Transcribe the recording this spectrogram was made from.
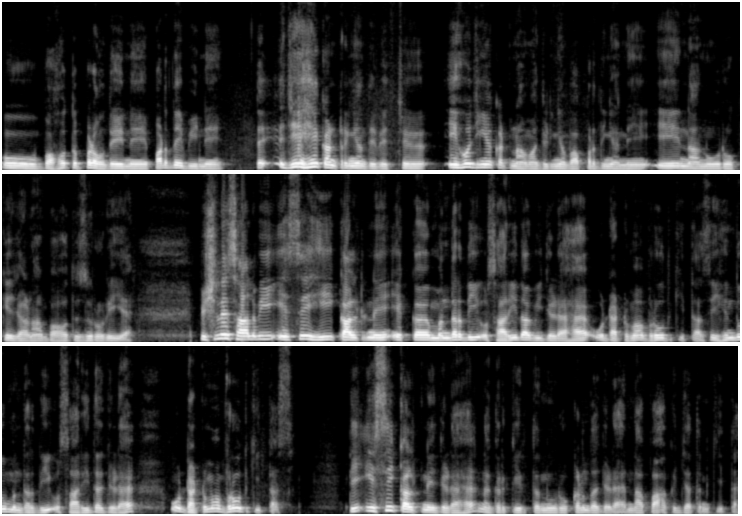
ਉਹ ਬਹੁਤ ਪੜਾਉਂਦੇ ਨੇ, ਪੜ੍ਹਦੇ ਵੀ ਨੇ। ਤੇ ਅਜਿਹੇ ਕੰਟਰੀਆਂ ਦੇ ਵਿੱਚ ਇਹੋ ਜੀਆਂ ਘਟਨਾਵਾਂ ਜਿਹੜੀਆਂ ਵਾਪਰਦੀਆਂ ਨੇ ਇਹਨਾਂ ਨੂੰ ਰੋਕੇ ਜਾਣਾ ਬਹੁਤ ਜ਼ਰੂਰੀ ਹੈ। ਪਿਛਲੇ ਸਾਲ ਵੀ ਇਸੇ ਹੀ ਕਲਟ ਨੇ ਇੱਕ ਮੰਦਰ ਦੀ ਉਸਾਰੀ ਦਾ ਵੀ ਜਿਹੜਾ ਹੈ, ਉਹ ਡਟਵਾਂ ਵਿਰੋਧ ਕੀਤਾ ਸੀ। ਹਿੰਦੂ ਮੰਦਰ ਦੀ ਉਸਾਰੀ ਦਾ ਜਿਹੜਾ ਹੈ, ਉਹ ਡਟਵਾਂ ਵਿਰੋਧ ਕੀਤਾ ਸੀ। ਤੇ ਇਸੇ ਕਲਟ ਨੇ ਜਿਹੜਾ ਹੈ, ਨਗਰ ਕੀਰਤਨ ਨੂੰ ਰੋਕਣ ਦਾ ਜਿਹੜਾ ਹੈ, ਨਾਪਾਕ ਯਤਨ ਕੀਤਾ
